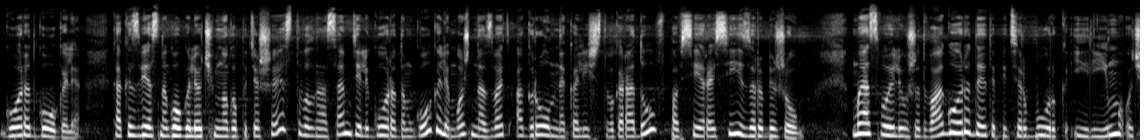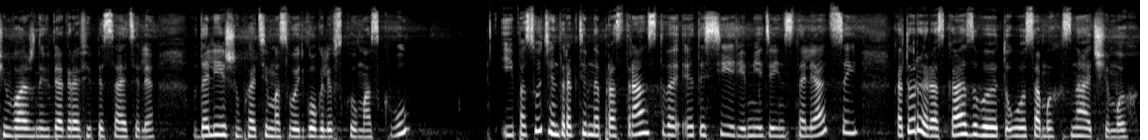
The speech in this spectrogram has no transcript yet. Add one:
город Гоголя. Как известно, Гоголь очень много путешествовал, и на самом деле городом Гоголя можно назвать огромное количество городов по всей России и за рубежом. Мы освоили уже два города, это Петербург и Рим, очень важные в биографии писателя. В дальнейшем хотим освоить Гоголевскую Москву. И, по сути, интерактивное пространство — это серия медиаинсталляций, которые рассказывают о самых значимых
